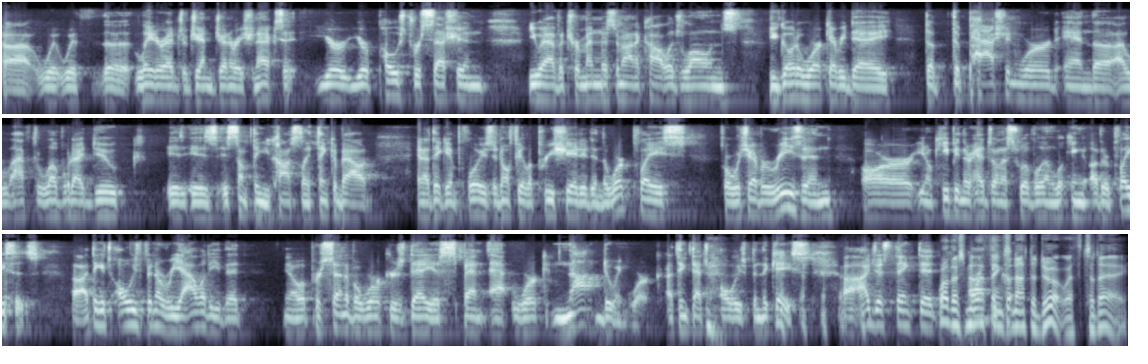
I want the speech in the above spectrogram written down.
uh, with, with, the later edge of gen- Generation X, it, you're, you're post recession. You have a tremendous amount of college loans. You go to work every day. The the passion word and the I have to love what I do is is, is something you constantly think about. And I think employees that don't feel appreciated in the workplace for whichever reason are you know keeping their heads on a swivel and looking other places. Uh, I think it's always been a reality that you know, a percent of a worker's day is spent at work not doing work. I think that's always been the case. Uh, I just think that well, there's more uh, things because, not to do it with today.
